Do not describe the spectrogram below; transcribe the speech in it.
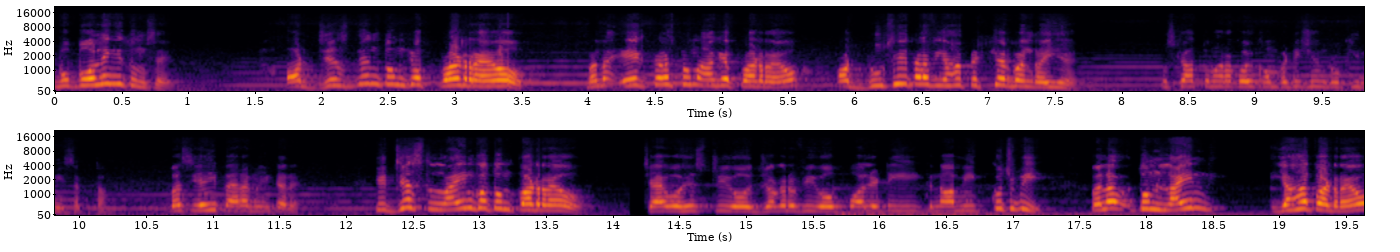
वो बोलेंगी तुमसे। और जिस दिन तुम जो पढ़ रहे हो मतलब एक तरफ़ तुम आगे पढ़ रहे हो और दूसरी तरफ़ यहाँ पिक्चर बन रही है, उसके बाद तुम्हारा कोई कंपटीशन रुक ही नहीं सकता। बस यही पैरामीटर है कि जिस लाइन को तुम पढ़ रहे हो, चाहे वो हिस्ट्री हो ज्योग्राफी हो पॉलिटी इकोनॉमी कुछ भी मतलब तुम लाइन यहाँ पढ़ रहे हो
